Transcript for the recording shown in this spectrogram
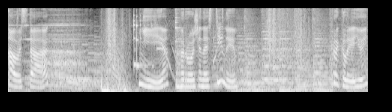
А ось так. Ні, гроші на стіни. Приклеюй.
